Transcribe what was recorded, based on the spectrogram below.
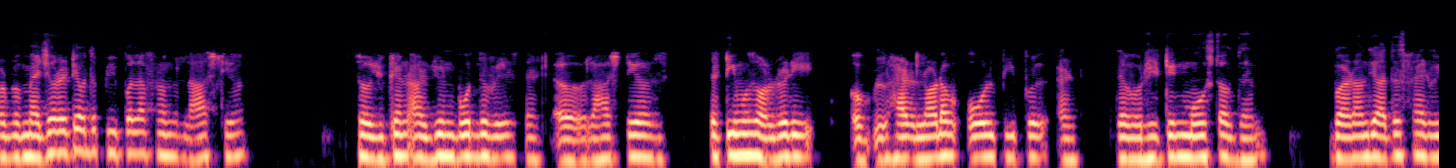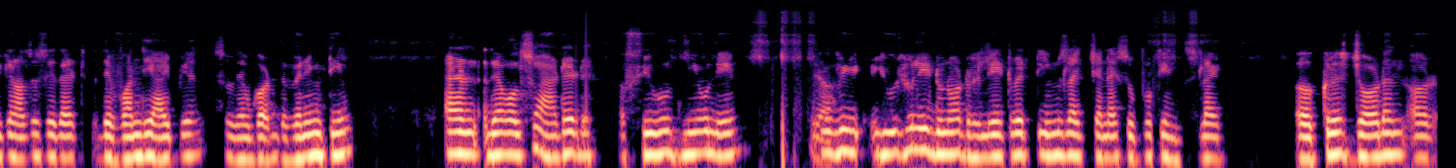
but the majority of the people are from the last year So you can argue in both the ways that uh, last year the team was already uh, had a lot of old people and they were retained most of them. But on the other side, we can also say that they've won the IPL, so they've got the winning team, and they've also added a few new names who we usually do not relate with teams like Chennai Super Kings, like uh, Chris Jordan or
